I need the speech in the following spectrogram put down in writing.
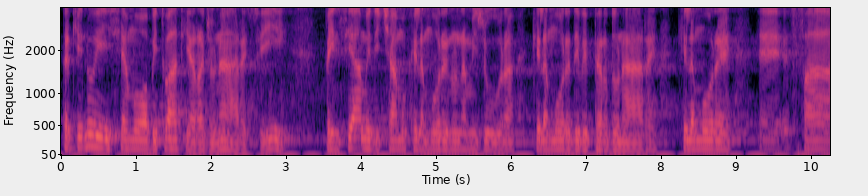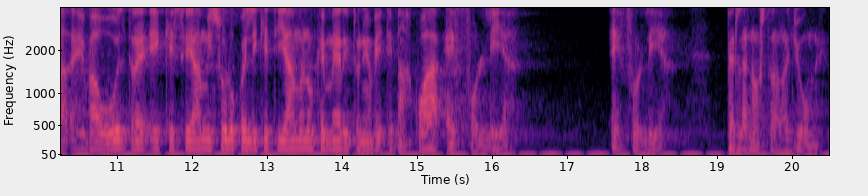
perché noi siamo abituati a ragionare, sì, pensiamo e diciamo che l'amore non ha misura, che l'amore deve perdonare, che l'amore eh, fa e va oltre e che se ami solo quelli che ti amano che merito ne avete. Ma qua è follia è follia per la nostra ragione.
